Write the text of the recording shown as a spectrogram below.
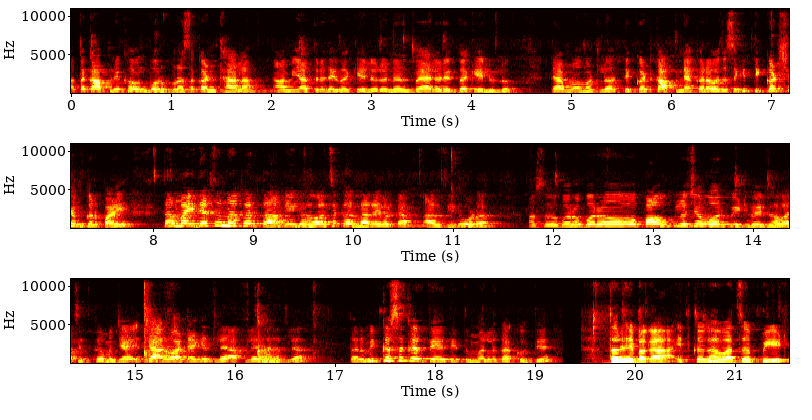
आता कापणी खाऊन भरपूर असं कंठा आला. आम्ही यात्रेत एकदा केलेलो नंदबाई आल्यावर एकदा केलेलो. त्यामुळे म्हटलं तिखट कापण्या करावं जसं की तिखट शंकरपाळी. तर मैद्याचं न करता मी गव्हाचं करणार आहे बरं का. अगदी थोडं. असं बरोबर पाव किलोच्या वर पीठ होईल गव्हाचं इतकं. म्हणजे चार वाट्या घेतल्या आपल्या घरातल्या. तर मी कसं करते ते तुम्हाला दाखवते. तर हे बघा इतकं गव्हाचं पीठ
